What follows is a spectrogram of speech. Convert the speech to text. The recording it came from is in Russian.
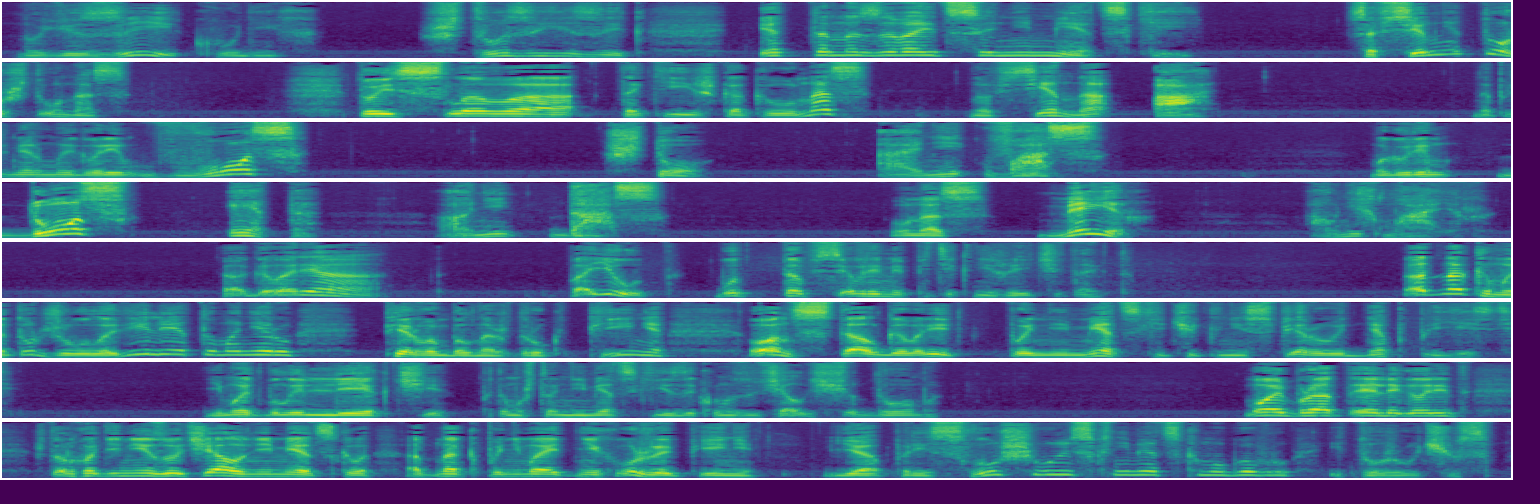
Но язык у них что за язык? Это называется немецкий. Совсем не то, что у нас. То есть слова такие же, как и у нас, но все на «а». Например, мы говорим «воз» — что, а они «вас». Мы говорим «дос» — это, а они «дас». У нас «мейер», а у них «майер» а говорят, поют, будто все время пятикнижие читают. Однако мы тут же уловили эту манеру. Первым был наш друг Пиня. Он стал говорить по-немецки чуть ли не с первого дня по приезде. Ему это было легче, потому что немецкий язык он изучал еще дома. Мой брат Элли говорит, что он хоть и не изучал немецкого, однако понимает не хуже Пини. Я прислушиваюсь к немецкому говору и тоже учусь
